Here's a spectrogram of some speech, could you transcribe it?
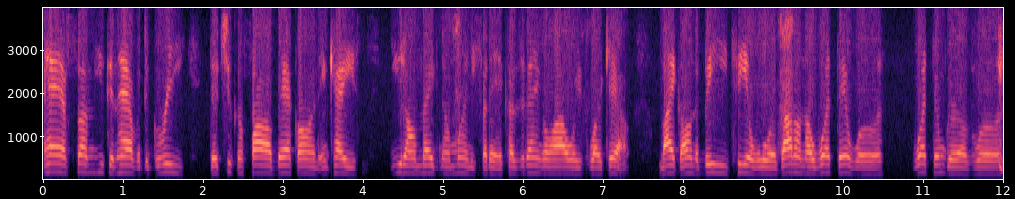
have something you can have a degree that you can fall back on in case you don't make no money for that because it ain't gonna always work out. Like on the BET Awards, I don't know what that was, what them girls was.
